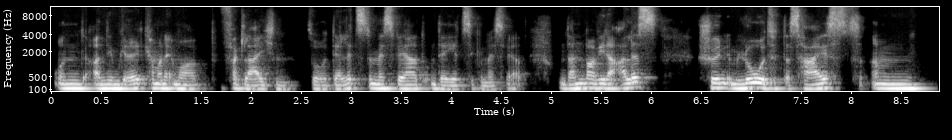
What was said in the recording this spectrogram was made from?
Und an dem Gerät kann man ja immer vergleichen. So der letzte Messwert und der jetzige Messwert. Und dann war wieder alles schön im Lot. Das heißt, ähm,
